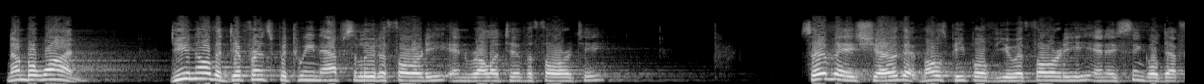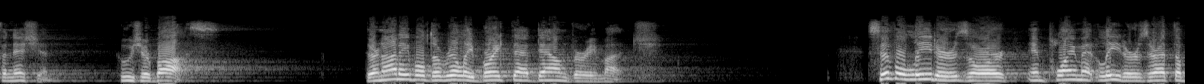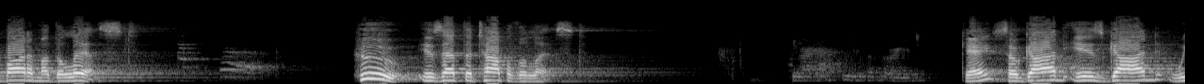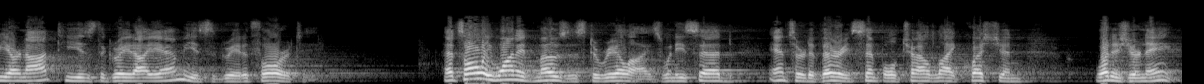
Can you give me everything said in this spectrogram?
Number one, do you know the difference between absolute authority and relative authority? Surveys show that most people view authority in a single definition. Who's your boss? They're not able to really break that down very much. Civil leaders or employment leaders are at the bottom of the list. Who is at the top of the list? Okay, so God is God. We are not. He is the great I am. He is the great authority. That's all he wanted Moses to realize when he said, answered a very simple childlike question What is your name?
